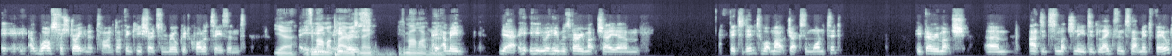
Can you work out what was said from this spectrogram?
it, it, whilst frustrating at times, I think he showed some real good qualities. And yeah, he's a Marmite player, was, isn't he? He's a Marmite player. I mean, yeah, he, he, he was very much a um, fitted into what Mark Jackson wanted. He very much um, added some much needed legs into that midfield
